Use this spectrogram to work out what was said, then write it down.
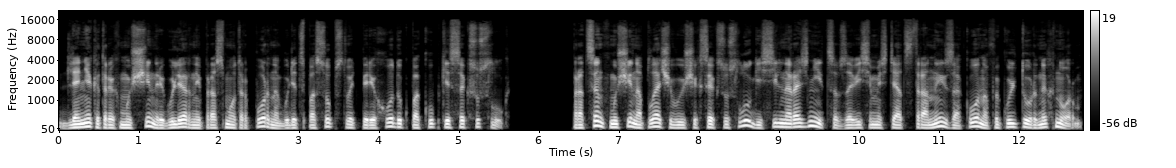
Для некоторых мужчин регулярный просмотр порно будет способствовать переходу к покупке секс-услуг. Процент мужчин, оплачивающих секс-услуги, сильно разнится в зависимости от страны, законов и культурных норм.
